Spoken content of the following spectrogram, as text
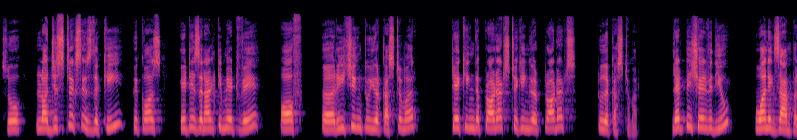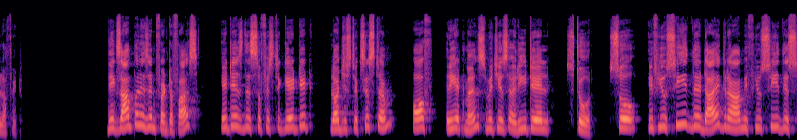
So logistics is the key because it is an ultimate way of uh, reaching to your customer taking the products taking your products to the customer let me share with you one example of it the example is in front of us it is the sophisticated logistic system of Reitmans, which is a retail store. So if you see the diagram, if you see this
